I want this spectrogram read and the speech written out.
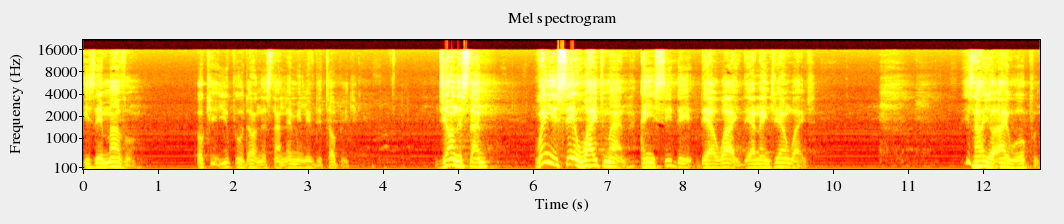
is a marvel. Okay, you people don't understand. Let me leave the topic. Do you understand? When you see a white man and you see the, their wife, their Nigerian wives, this is how your eye will open.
